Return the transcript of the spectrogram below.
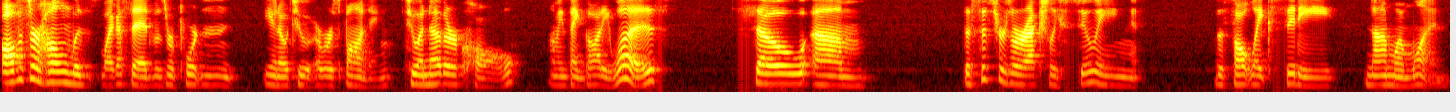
Officer Hone was, like I said, was reporting, you know, to or responding to another call. I mean, thank God he was. So, um, the sisters are actually suing the Salt Lake City 911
